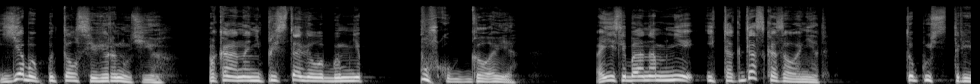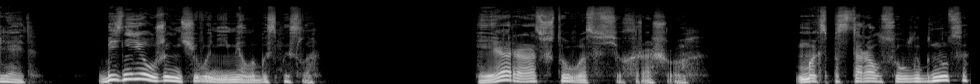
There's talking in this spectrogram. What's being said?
я бы пытался вернуть ее, пока она не приставила бы мне пушку к голове. А если бы она мне и тогда сказала «нет», то пусть стреляет. Без нее уже ничего не имело бы смысла. «Я рад, что у вас все хорошо». Макс постарался улыбнуться,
